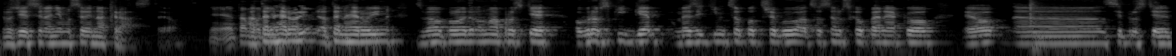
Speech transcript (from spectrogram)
protože si na ně museli nakrást, jo. Je tam a, ten heroin, a ten heroin, z mého pohledu, on má prostě obrovský gap mezi tím, co potřebuju a co jsem schopen jako, jo, uh, si prostě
